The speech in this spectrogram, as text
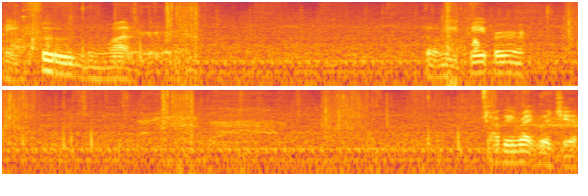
Need food and water. Don't need paper. I'll be right with you.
